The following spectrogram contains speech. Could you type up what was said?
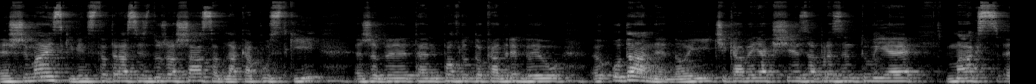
e, Szymański, więc to teraz jest duża szansa dla Kapustki, żeby ten powrót do kadry był e, udany. No i ciekawe jak się zaprezentuje Max e,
